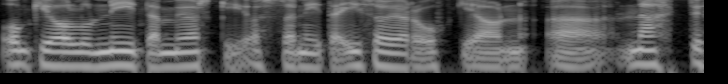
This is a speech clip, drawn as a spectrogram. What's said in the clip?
onkin ollut niitä myöskin, jossa niitä isoja ruuhkia on äh, nähty.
